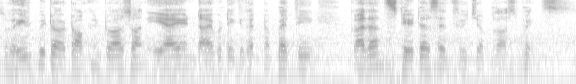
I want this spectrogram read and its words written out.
So he'll be talking to us on AI and diabetic retinopathy, current status and future prospects.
